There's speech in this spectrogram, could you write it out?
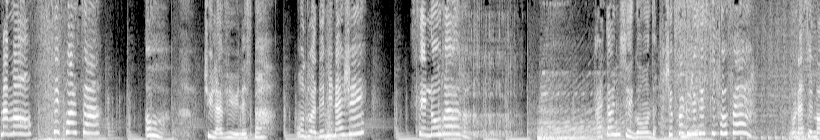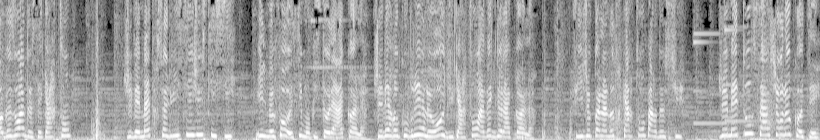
Maman, c'est quoi ça? Oh, tu l'as vu, n'est-ce pas? On doit déménager C'est l'horreur Attends une seconde, je crois que je sais ce qu'il faut faire On a seulement besoin de ces cartons. Je vais mettre celui-ci juste ici. Il me faut aussi mon pistolet à colle. Je vais recouvrir le haut du carton avec de la colle. Puis je colle un autre carton par-dessus. Je mets tout ça sur le côté.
